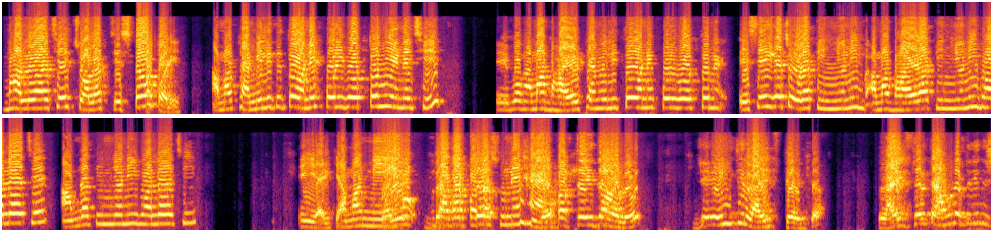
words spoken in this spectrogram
ভালো আছে চলার চেষ্টাও করে। আমার ফ্যামিলিতে তো অনেক পরিবর্তনই এনেছি এবং আমার ভাইয়ের ফ্যামিলিতেও অনেক পরিবর্তন এসেই গেছে। ওরা তিনজনই আমার ভাইয়েরা তিনজনই ভালো আছে আমরা তিনজনই ভালো আছি। এই আর কি আমার মেয়েও দাদার কথা শুনে হ্যাঁ। ব্যাপারটা এইটা হলো যে এই যে লাইফস্টাইলটা লাইফস্টাইলটা এমন একটা জিনিস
